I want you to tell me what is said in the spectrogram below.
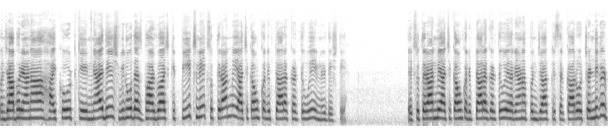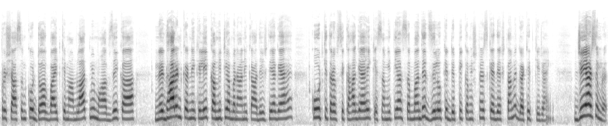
पंजाब हरियाणा हाईकोर्ट के न्यायाधीश विनोद एस भारद्वाज की पीठ ने एक सौ तिरानवे याचिकाओं का निपटारा करते हुए निर्देश दिए। एक सौ तिरानवे याचिकाओं का निपटारा करते हुए हरियाणा, पंजाब की सरकारों और चंडीगढ़ प्रशासन को डॉग बाइट के मामला में मुआवजे का निर्धारण करने के लिए कमिटियाँ बनाने का आदेश दिया गया है। कोर्ट की तरफ़ से कहा गया है कि समितियाँ संबंधित जिलों के डिप्टी कमिश्नर्स की अध्यक्षता में गठित की जाएँगी। जे आर सिमरत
